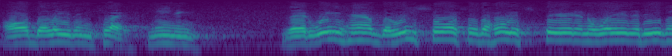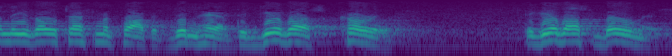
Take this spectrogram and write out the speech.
all believing flesh, meaning that we have the resource of the Holy Spirit in a way that even these Old Testament prophets didn't have, to give us courage, to give us boldness,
